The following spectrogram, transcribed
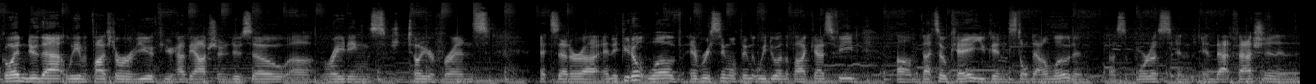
go ahead and do that. Leave a five star review if you have the option to do so. Uh, ratings, tell your friends etc. And if you don't love every single thing that we do on the podcast feed, um, that's okay. You can still download and uh, support us in, in that fashion. And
